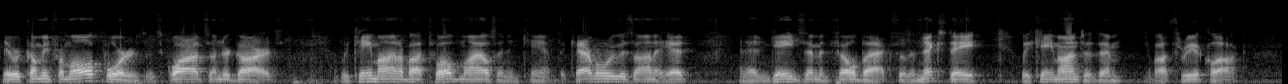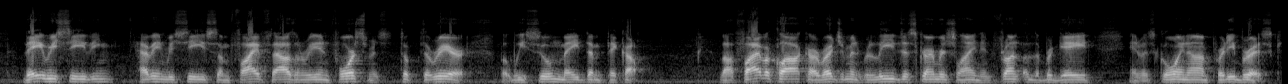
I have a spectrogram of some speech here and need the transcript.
they were coming from all quarters in squads under guards. We came on about 12 miles and encamped. The cavalry was on ahead and had engaged them and fell back. So the next day, we came on to them about 3 o'clock. They receiving, having received some 5,000 reinforcements, took the rear, but we soon made them pick up. About 5 o'clock, our regiment relieved the skirmish line in front of the brigade and it was going on pretty brisk.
